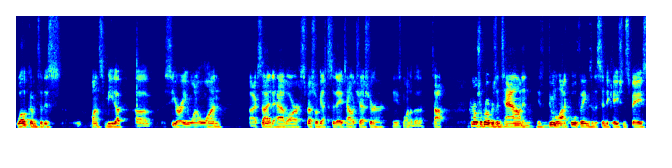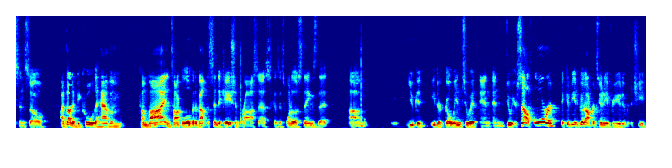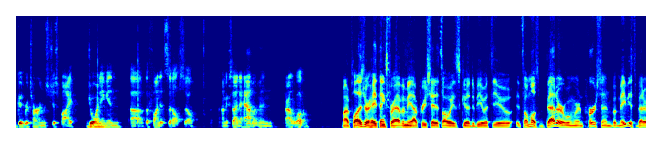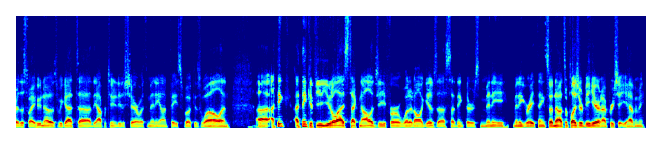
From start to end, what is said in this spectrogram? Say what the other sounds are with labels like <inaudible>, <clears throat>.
welcome to this month's meetup of CRE 101. Uh, excited to have our special guest today, Tyler Chesser. He's one of the top commercial brokers in town, and he's doing a lot of cool things in the syndication space. And so I thought it'd be cool to have him come by and talk a little bit about the syndication process because it's one of those things that um, you could either go into it and, and do it yourself, or it could be a good opportunity for you to achieve good returns just by joining in uh, the fund itself. So I'm excited to have him. And Tyler, welcome. My pleasure. Hey, thanks for having me. I appreciate it. It's always good to be with you. It's almost better when we're in person, but maybe it's better this way. Who knows? We got uh, the opportunity to share with many on Facebook as well, and uh, I think I think if you utilize technology for what it all gives us, I think there's many many great things. So no, it's a pleasure to be here, and I appreciate you having me.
